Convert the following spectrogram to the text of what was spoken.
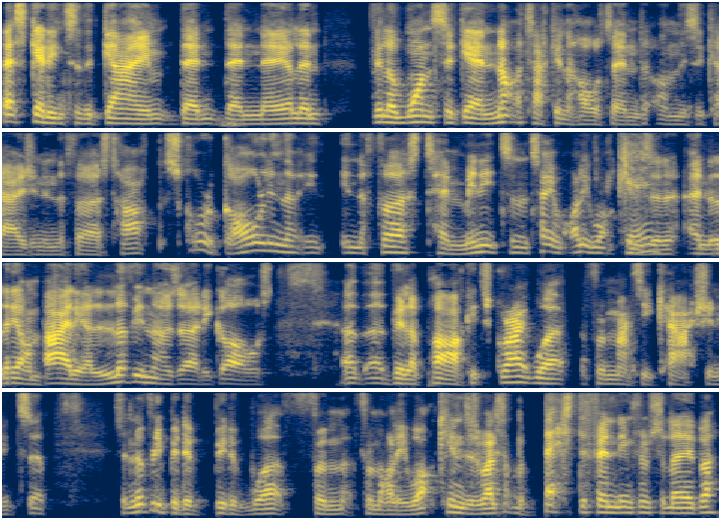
Let's get into the game then. Then Neil and Villa once again not attacking the whole end on this occasion in the first half, but score a goal in the in, in the first ten minutes. And I tell you, what, Ollie Watkins Again. and, and Leon Bailey are loving those early goals at, at Villa Park. It's great work from Matty Cash, and it's a it's a lovely bit of bit of work from from Ollie Watkins as well. It's not the best defending from Saliba.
